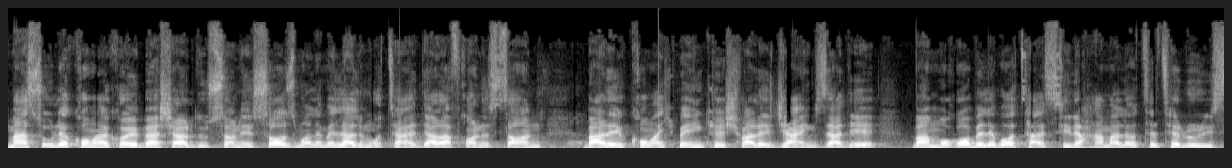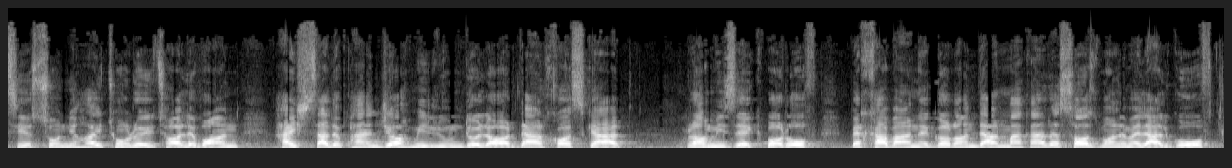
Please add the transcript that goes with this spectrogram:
مسئول کمک های بشردوستانه سازمان ملل متحد در افغانستان برای کمک به این کشور جنگ زده و مقابله با تاثیر حملات تروریستی سنی های تندروی طالبان 850 میلیون دلار درخواست کرد. رامیز اکباروف به خبرنگاران در مقر سازمان ملل گفت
